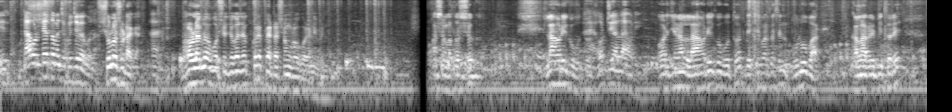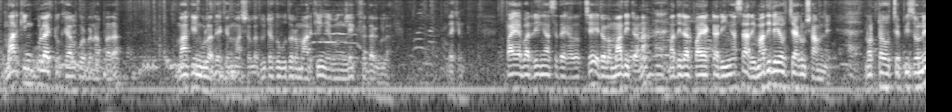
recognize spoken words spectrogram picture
এই ডাবল টেয়া আমি খুঁজে পাবো না। ষোলোশো টাকা? হ্যাঁ। ভালো লাগলে অবশ্যই যোগাযোগ করে পেটা সংগ্রহ করে নেবেন। মাসাল্লাহ দর্শক লাহোরি কবুতর। হ্যাঁ অরিজিনাল লাহরি। অরিজিনাল লাহোরি কবুতর দেখতে পারতেছেন ব্লু বার কালারের ভিতরে। মার্কিংগুলো একটু খেয়াল করবেন আপনারা। মার্কিংগুলো দেখেন মার্শাল্লাহ দুইটা কবুতরের মার্কিং এবং লেগ ফেদারগুলা দেখেন পায়ে আবার রিং আছে দেখা যাচ্ছে। এটা হলো মাদিটা না? হ্যাঁ। মাদিটার পায়ে একটা রিং আছে আর এই মাদিটাই হচ্ছে এখন সামনে। হ্যাঁ। নটটা হচ্ছে পিছনে।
